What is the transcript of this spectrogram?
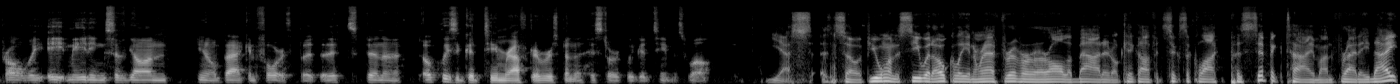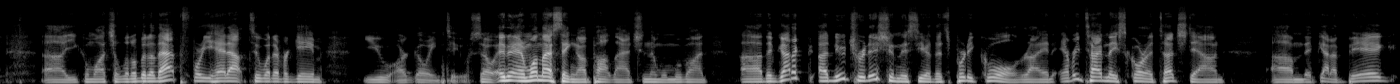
probably eight meetings have gone, you know, back and forth. But it's been a Oakley's a good team. Raft River's been a historically good team as well. Yes. And so if you want to see what Oakley and Raft River are all about, it'll kick off at six o'clock Pacific time on Friday night. Uh, you can watch a little bit of that before you head out to whatever game you are going to. So, and, and one last thing on Potlatch, and then we'll move on. Uh, they've got a, a, new tradition this year that's pretty cool, Ryan. Every time they score a touchdown, um, they've got a big,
